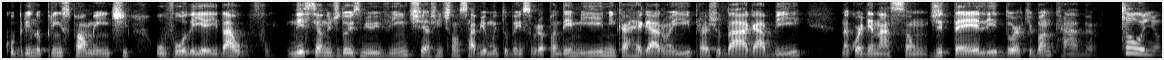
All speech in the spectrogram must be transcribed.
cobrindo principalmente o vôlei aí da UFO. Nesse ano de 2020, a gente não sabia muito bem sobre a pandemia e me encarregaram aí para ajudar a Gabi na coordenação de tele do Arquibancada. Túlio,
